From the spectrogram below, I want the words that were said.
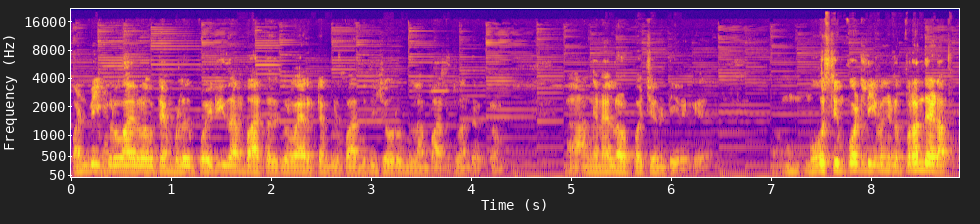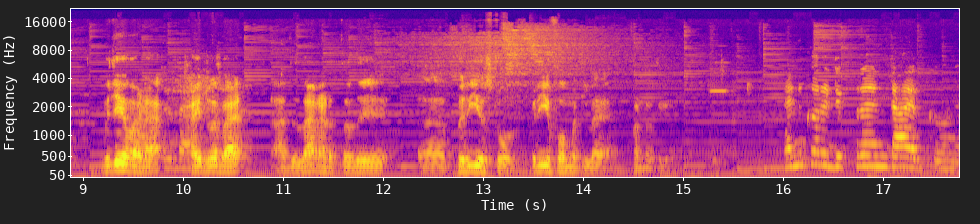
ஒன் வீக் குருவாயூர் டெம்பிள் போயிட்டு தான் பார்த்தது. குருவாயூர் டெம்பிள் பார்த்துட்டு ஷோரூம் எல்லாம் பார்த்துட்டு வந்திருக்கோம். அங்கே நல்ல ஆப்பர்ச்சுனிட்டி இருக்குது மோஸ்ட் இம்பார்ட்டன்ட் இவங்களுக்கு பிறந்த இடம் விஜயவாடா ஹைதராபாத். அதுதான் அடுத்தது அஹ், பெரிய ஸ்டோர் பெரிய ஃபார்மேட்டில் பண்ணுறதுக்கு எனக்கு ஒரு டிஃப்ரெண்டா இருக்குங்க.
